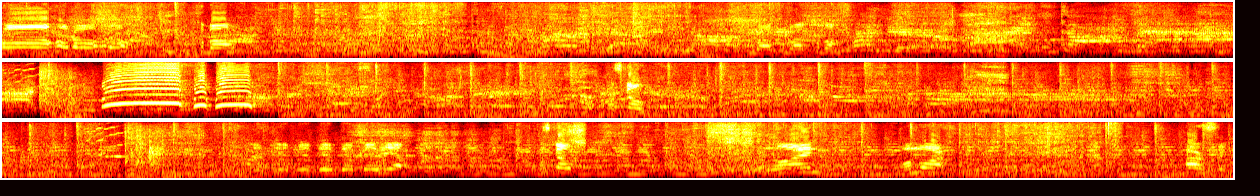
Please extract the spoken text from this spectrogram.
Oh, hold on, hold on. Come on. Come on, come on, come on. Yep. Let's go. One. One more. Perfect.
